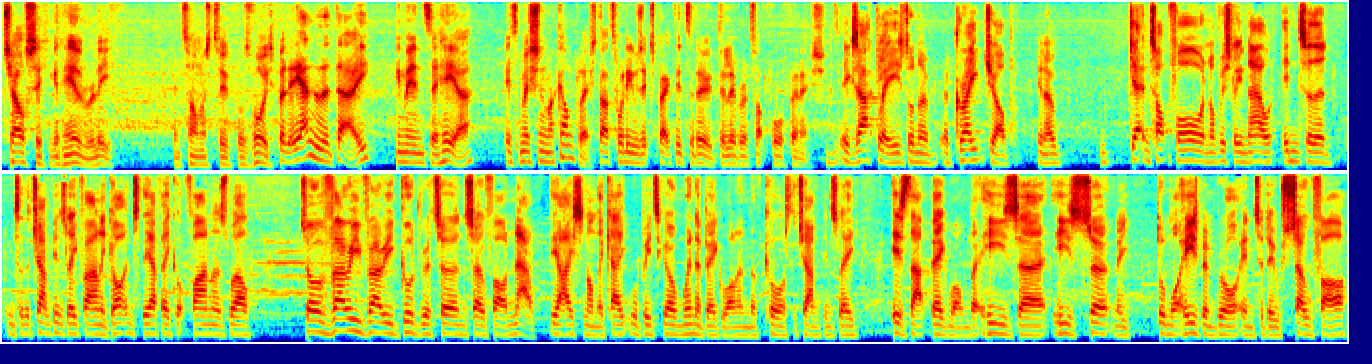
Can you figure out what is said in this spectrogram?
Chelsea, you can hear the relief in Thomas Tuchel's voice. But at the end of the day, came in to here, it's mission accomplished. That's what he was expected to do, deliver a top four finish. Exactly. He's done a, a great job, you know, getting top four and obviously now into the into the Champions League final, he got into the FA Cup final as well. So a very, very good return so far. Now, the icing on the cake will be to go and win a big one, and of course the Champions League is that big one. But he's uh, he's certainly done what he's been brought in to do so far,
